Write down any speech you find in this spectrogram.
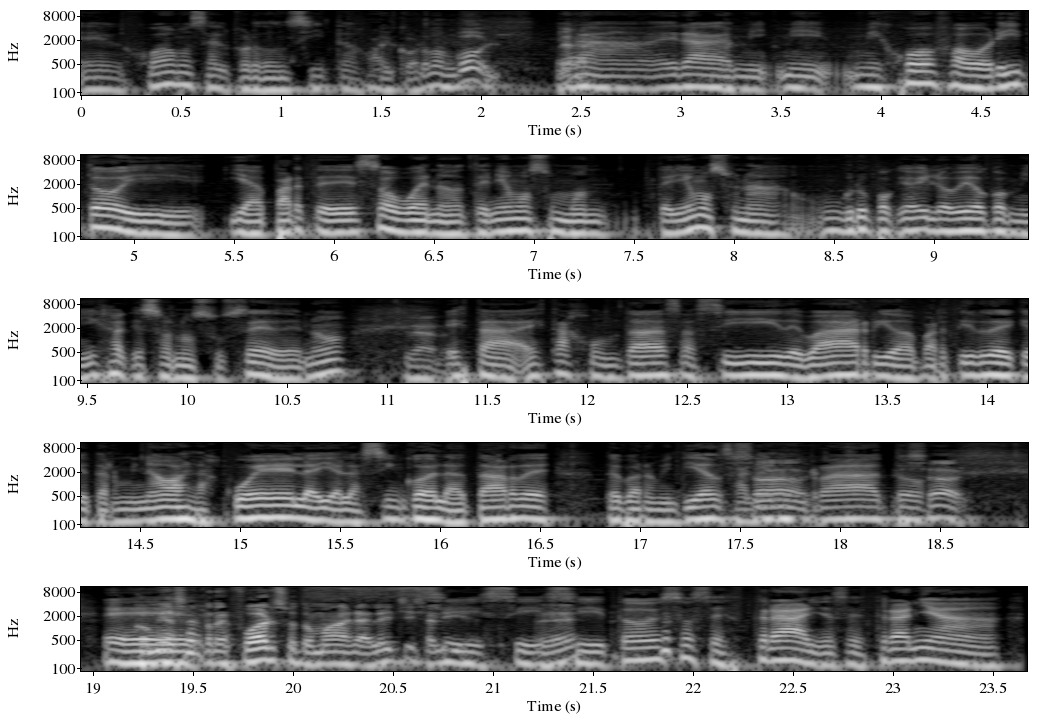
Eh, jugábamos al cordoncito. Al cordón gol. Era, era mi, mi, mi juego favorito y, y aparte de eso, bueno, teníamos un teníamos una, un grupo que hoy lo veo con mi hija que eso no sucede, ¿no? Claro. Esta, estas juntadas así de barrio, a partir de que terminabas la escuela y a las 5 de la tarde te permitían salir un rato. exacto. Eh, Comías el refuerzo, tomabas la leche y salías. Sí, sí, ¿eh? sí, todo eso se extraña, se extraña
